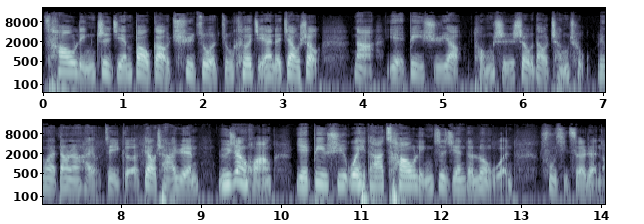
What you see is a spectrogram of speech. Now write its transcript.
抄林志坚报告去做足科结案的教授，那也必须要同时受到惩处。另外，当然还有这个调查员于振煌，也必须为他抄林志坚的论文负起责任哦。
